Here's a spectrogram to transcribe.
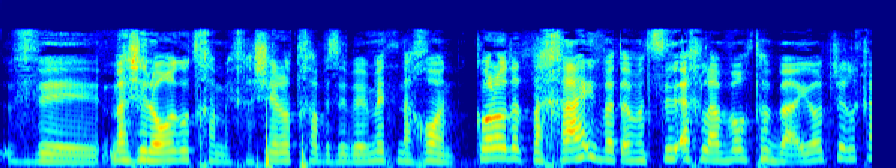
ומה שלא הורג אותך מחשל אותך, וזה באמת נכון. כל עוד אתה חי ואתה מצליח לעבור את הבעיות שלך,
